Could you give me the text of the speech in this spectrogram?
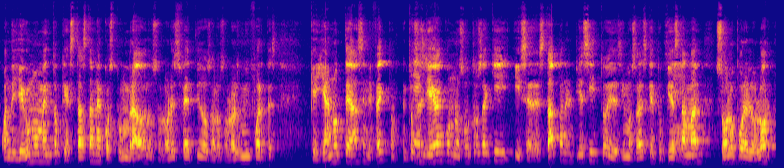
cuando llega un momento que estás tan acostumbrado a los olores fétidos, a los olores muy fuertes, que ya no te hacen efecto. Entonces llegan con nosotros aquí y se destapan el piecito y decimos, sabes que tu pie está mal solo por el olor.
